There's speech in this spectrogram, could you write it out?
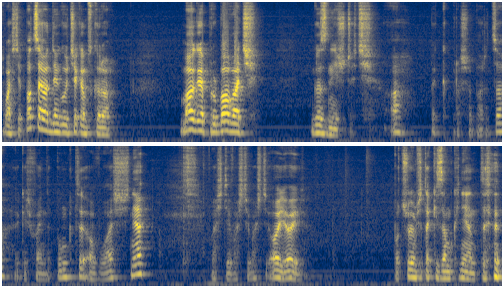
Właśnie, po co ja od niego uciekam, skoro mogę próbować go zniszczyć? O, pyk, proszę bardzo. Jakieś fajne punkty. O, właśnie. Właśnie, właśnie, właśnie. Oj, oj. Poczułem się taki zamknięty.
